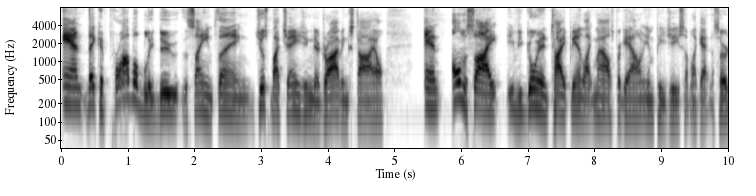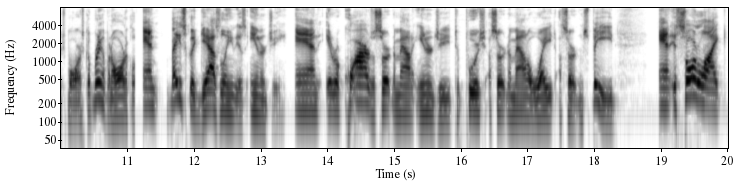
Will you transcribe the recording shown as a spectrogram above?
And they could probably do the same thing just by changing their driving style. And on the site, if you go in and type in like miles per gallon, MPG, something like that in the search bar, it's going to bring up an article. And basically, gasoline is energy, and it requires a certain amount of energy to push a certain amount of weight, a certain speed. And it's sort of like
